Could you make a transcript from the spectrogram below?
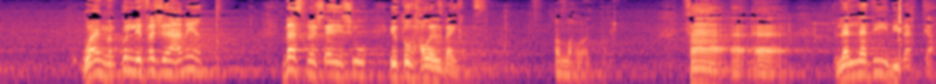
وين من كل فجر عميق بس مشان شو يطوف حول البيت. الله أكبر. ف للذي ببكة.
